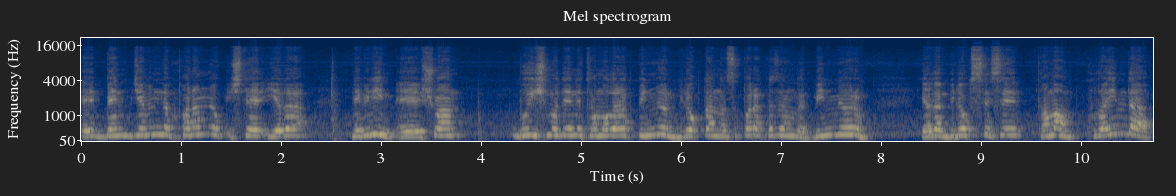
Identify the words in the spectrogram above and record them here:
e, benim cebimde param yok işte ya da ne bileyim e, şu an bu iş modelini tam olarak bilmiyorum. Blogdan nasıl para kazanılır bilmiyorum. Ya da blog sitesi tamam kurayım da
